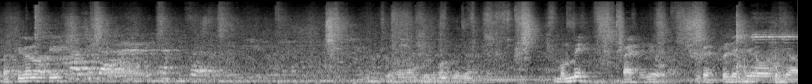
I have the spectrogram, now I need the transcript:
ਸਤਿ ਸ਼੍ਰੀ ਅਕਾਲ ਮਾਤੀ ਮੰਮੀ, ਪੈਸੇ ਦਿਓ। ਕਿਸ਼ਤ ਦੇ ਦਿਓ ਜਾਂ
